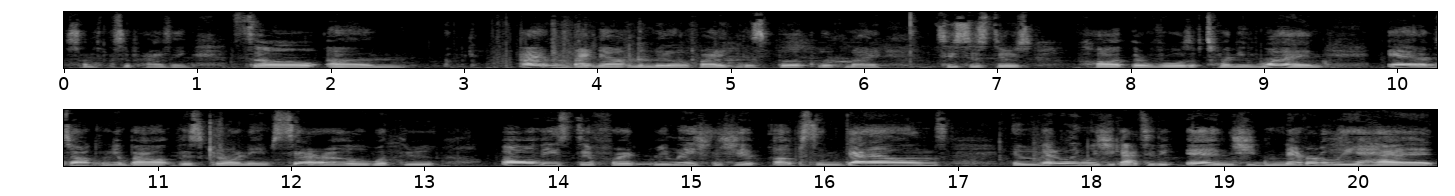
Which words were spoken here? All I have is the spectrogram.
something surprising. So, um, I'm right now in the middle of writing this book with my two sisters called The Rules of 21, and I'm talking about this girl named Sarah who went through all these different relationship ups and downs, and literally when she got to the end, she never really had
